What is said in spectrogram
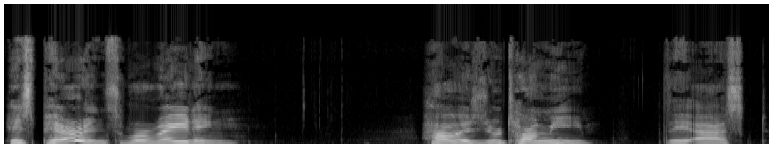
His parents were waiting. How is your tummy? they asked.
